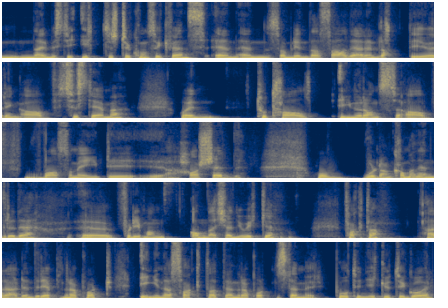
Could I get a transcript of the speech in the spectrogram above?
nærmest i ytterste konsekvens, en, en, som Linda sa, det er en latterliggjøring av systemet og en total ignoranse av hva som egentlig eh, har skjedd. Og hvordan kan man endre det? Eh, fordi man anerkjenner jo ikke fakta. Her er det en drepende rapport. Ingen har sagt at den rapporten stemmer. Putin gikk ut i går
